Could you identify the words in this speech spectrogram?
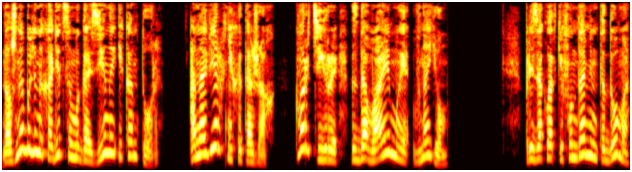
должны были находиться магазины и конторы, а на верхних этажах – квартиры, сдаваемые в наем. При закладке фундамента дома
